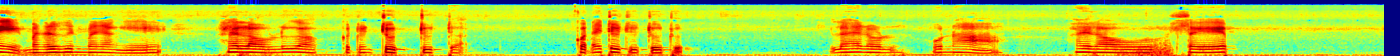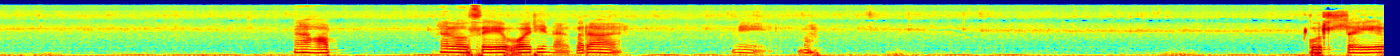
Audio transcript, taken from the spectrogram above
นี่มันจะขึ้นมาอย่างนี้ ให้เราเลือกกดเป็นจุดจุดอะกดให้จุดจุดจุดจุดและให้เราค้นหา ให้เราเซฟนะครับ ให้เราเซฟไว้ที่ไหนก็ได้ นี่มากดเซฟ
